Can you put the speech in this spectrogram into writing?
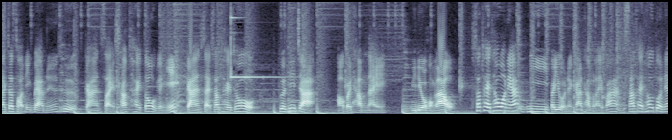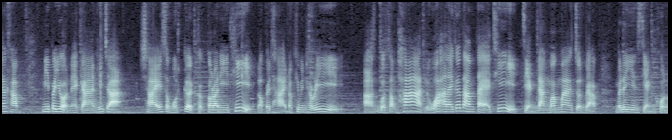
เราจะสอนอีกแบบนึงก็คือ การใส่ Subtitle อย่างนี้ การใส่ Subtitle เพื่อที่จะ เอาไปทำในวิดีโอของเรา Subtitle อันนี้มีประโยชน์ในการทำอะไรบ้าง Subtitle ตัวนี้ครับมีประโยชน์ในการที่จะใช้สมมติเกิดกรณีที่เราไปถ่ายด็อกิเมนทารีบทสัมภาษณ์หรือว่าอะไรก็ตามแต่ที่เสียงดังมากๆ จนแบบไม่ได้ยินเสียงคน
